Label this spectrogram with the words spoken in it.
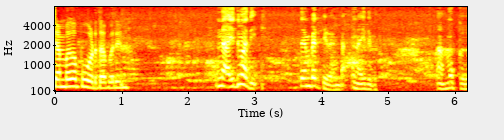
ചെമ്പകപ്പൂ കൊടുത്താ പോരേന്. എന്നാ ഇത് മതി. ചെമ്പരത്തി വേണ്ട. എന്നാ ഇത് ആ മുക്ക്.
